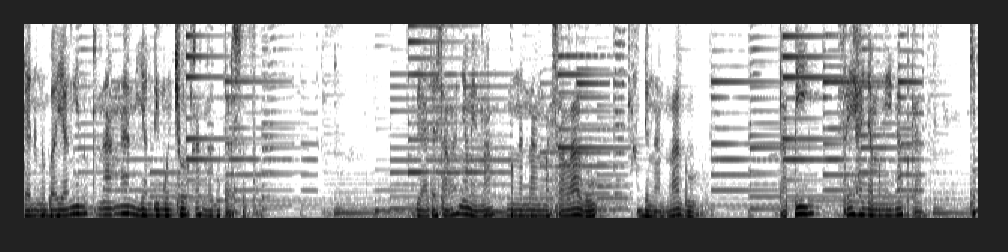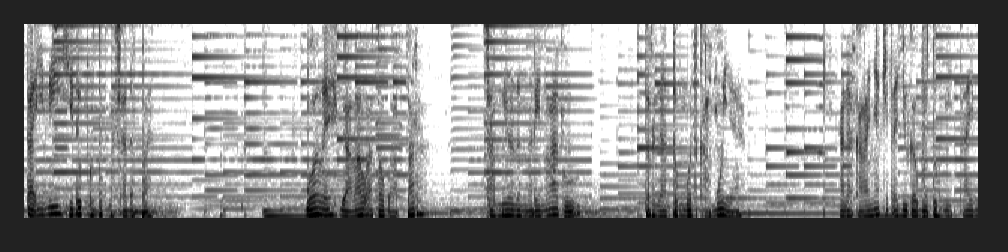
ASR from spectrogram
dan ngebayangin kenangan yang dimunculkan lagu tersebut. Gak ada salahnya memang mengenang masa lalu dengan lagu, tapi saya hanya mengingatkan kita ini hidup untuk masa depan. Boleh galau atau baper sambil dengerin lagu, tergantung mood kamu ya. Ada kalanya kita juga butuh me time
